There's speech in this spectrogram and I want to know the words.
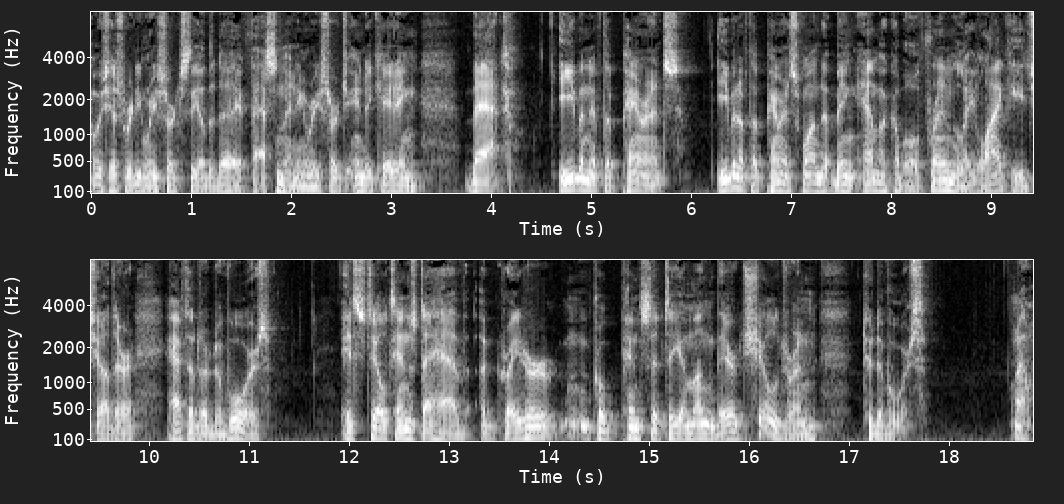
I was just reading research the other day, fascinating research indicating that even if the parents even if the parents wind up being amicable, friendly, like each other after the divorce, it still tends to have a greater mm, propensity among their children to divorce. Well,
